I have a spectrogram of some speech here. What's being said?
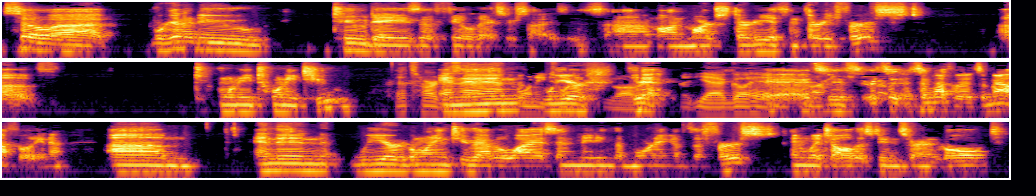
So uh, we're going to do two days of field exercises um, on March 30th and 31st of 2022. That's hard. And then we are, yeah, yeah. Go ahead. Yeah, it's it's it's, it's enough of it. It's a mouthful, you know. Um, and then we are going to have a YSN meeting the morning of the first, in which all the students are involved.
